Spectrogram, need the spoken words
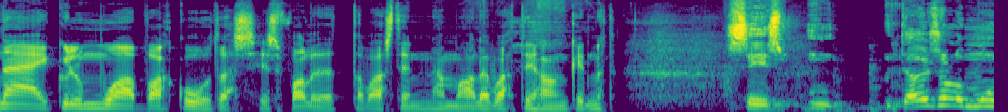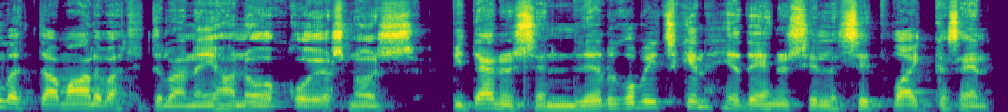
nämä ei kyllä mua vakuuta siis valitettavasti nämä maalivahtihankinnat. Siis tämä olisi ollut mulle tämä maalivahtitilanne ihan ok, jos ne olisi pitänyt sen Delkovitskin ja tehnyt sille sitten vaikka sen,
